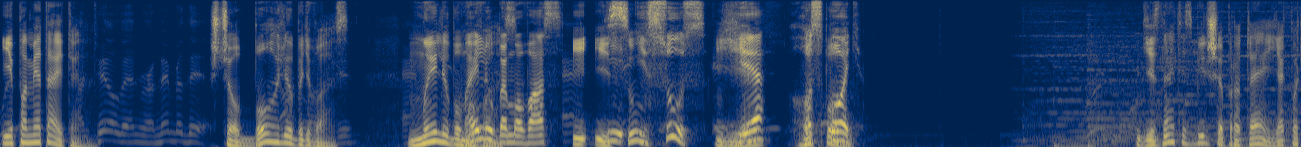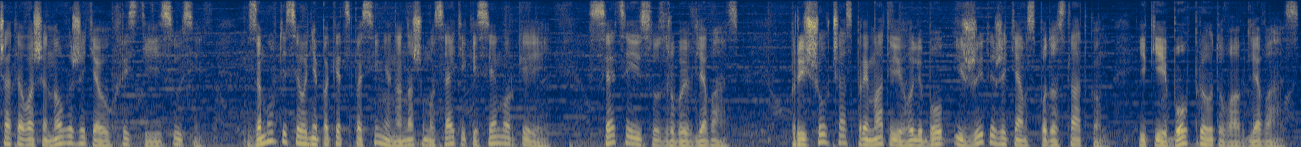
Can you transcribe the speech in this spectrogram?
І пам'ятайте, що Бог любить вас. Ми любимо Ми вас. любимо вас, І і Ісус Ісус є. Господь. Дізнайтесь більше про те, як почати ваше нове життя у Христі Ісусі. Замовте сьогодні пакет спасіння на нашому сайті KSM.org.ua. Все це Ісус зробив для вас. Прийшов час приймати Його любов і жити життям з подостатком, який Бог приготував для вас.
